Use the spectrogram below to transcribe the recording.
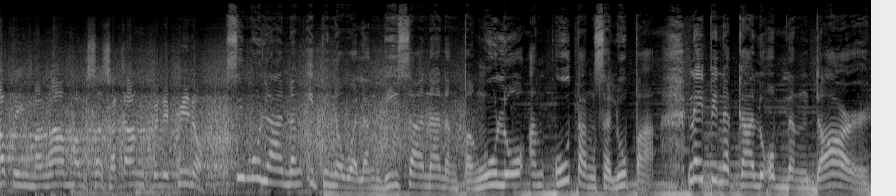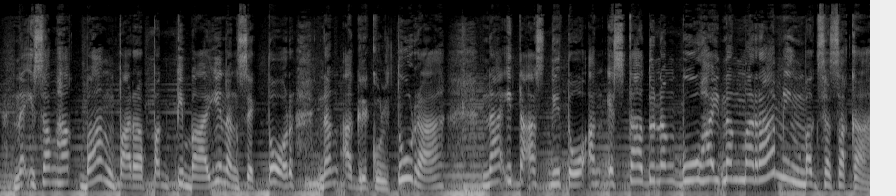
ating mga magsasakang Pilipino. Simula nang ipinawalang bisa na ng Pangulo ang utang sa lupa na ipinagkaloob ng DAR na isang hakbang para pagtibayin ang sektor ng agrikultura, na itaas nito ang estado ng buhay ng maraming magsasaka.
